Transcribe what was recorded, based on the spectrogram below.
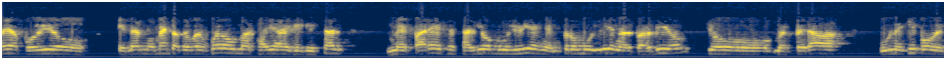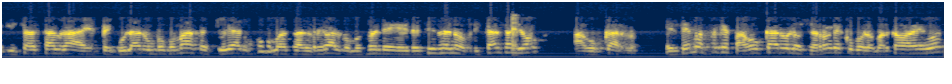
haya podido tener momentos de buen juego, más allá de que Cristal me parece salió muy bien, entró muy bien al partido. Yo me esperaba un equipo que quizás salga a especular un poco más, a estudiar un poco más al rival, como suele decirse, no, Cristal salió a buscarlo. El tema fue que pagó caro los errores como lo marcaba Edward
